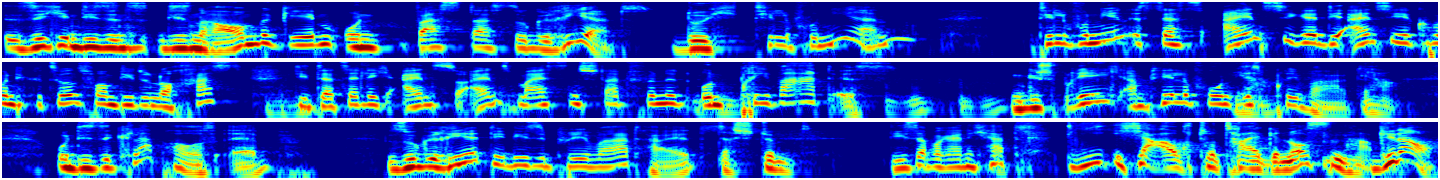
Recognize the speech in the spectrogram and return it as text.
sich in diesen, diesen Raum begeben und was das suggeriert, durch Telefonieren. Telefonieren ist das einzige, die einzige Kommunikationsform, die du noch hast, die tatsächlich eins zu eins meistens stattfindet und privat ist. Ein Gespräch am Telefon ist privat. ja. Und diese Clubhouse-App suggeriert dir diese Privatheit, Das stimmt. Die es aber gar nicht hat. Die ich ja auch total genossen habe. Genau.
